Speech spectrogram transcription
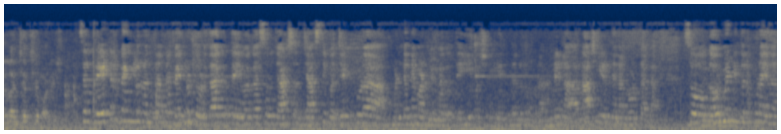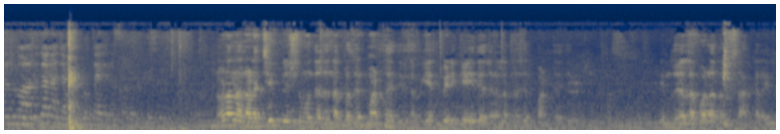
ಎಲ್ಲ ಚರ್ಚೆ ಮಾಡಿ. ಸರ್ ಗ್ರೇಟರ್ ಬೆಂಗಳೂರು ಅಂತ ಅಂದ್ರೆ ಬೆಂಗಳೂರು ದೊಡ್ಡದಾಗುತ್ತೆ. ಇವಾಗ ಸೊ ಜಾಸ್ತಿ ಜಾಸ್ತಿ ಬಜೆಟ್ ಕೂಡ ಮಂಡನೆ ಮಾಡಬೇಕಾಗುತ್ತೆ ಈ ವರ್ಷಕ್ಕೆ ಅಂತಲೂ ಕೂಡ. ಅಂದ್ರೆ ಲಾಸ್ಟ್ ಇಯರ್ ದಿನ ನೋಡಿದಾಗ. ಸೊ ಗೌರ್ಮೆಂಟ್ ಇದ್ರೂ ಕೂಡ ಇದನ್ನು ಅನುದಾನ ಜಾಸ್ತಿ ಕೊಡ್ತಾ ಇದ್ದೀರಾ ಸರ್? ನೋಡೋಣ ನಾಳೆ ಚೀಫ್ ಮಿನಿಸ್ಟರ್ ಮುಂದೆ ಅದನ್ನ ಪ್ರೆಸೆಂಟ್ ಮಾಡ್ತಾ ಇದ್ದೀವಿ. ನಮ್ಗೆ ಏನ್ ಬೇಡಿಕೆ ಇದೆ ಅದನ್ನೆಲ್ಲ ಪ್ರೆಸೆಂಟ್ ಮಾಡ್ತಾ ಇದ್ದೀವಿ. ನಿಮ್ದು ಎಲ್ಲ ಬಹಳ ನಮ್ಗೆ ಸಹಕಾರ ಇದೆ.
